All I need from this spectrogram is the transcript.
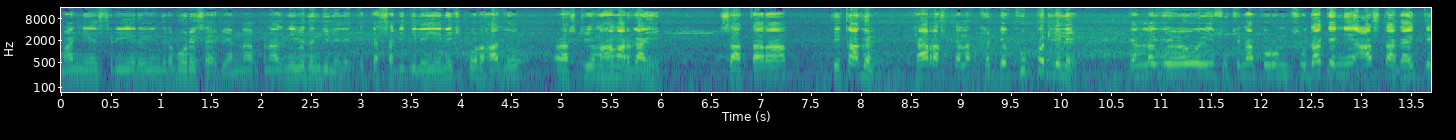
माननीय श्री रवींद्र बोरे साहेब यांना आपण आज निवेदन दिलेले आहे. ते कशासाठी दिले एन एच फोर हा जो राष्ट्रीय महामार्ग आहे सातारा ते कागल ह्या रस्त्याला खड्डे खूप पडलेले आहेत. त्यांना वेळोवेळी सूचना करून सुद्धा त्यांनी आज तागायत ते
